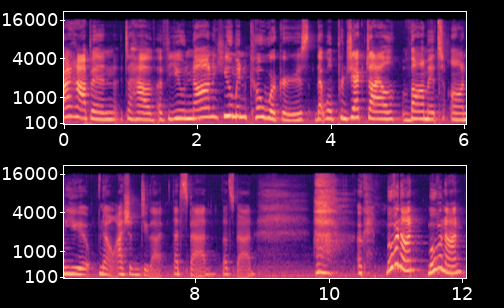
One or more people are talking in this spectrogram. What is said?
I happen to have a few non human coworkers that will projectile vomit on you. No, I shouldn't do that. That's bad. That's bad. okay, moving on. Moving on.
